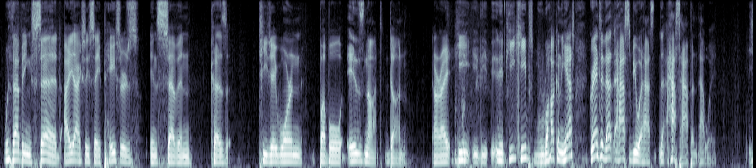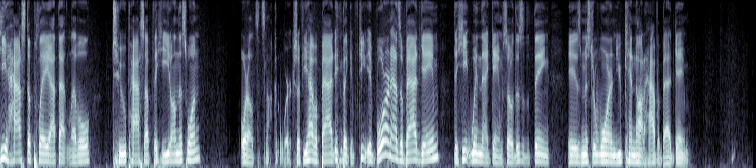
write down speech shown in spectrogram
With that being said, I actually say Pacers in seven because TJ Warren bubble is not done. All right, he if he keeps rocking, he has. Granted, that has to be what has that has to happen that way. He has to play at that level to pass up the heat on this one, or else it's not going to work. So if you have a bad like if T, if Warren has a bad game, the Heat win that game. So this is the thing: is Mr. Warren, you cannot have a bad game.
